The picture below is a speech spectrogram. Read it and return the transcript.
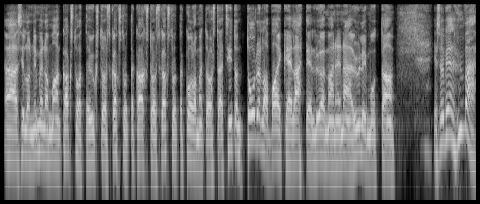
ää, silloin nimenomaan 2011, 2012, 2013. Et siitä on todella vaikea lähteä lyömään enää yli, mutta ja se on vielä hyvä,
